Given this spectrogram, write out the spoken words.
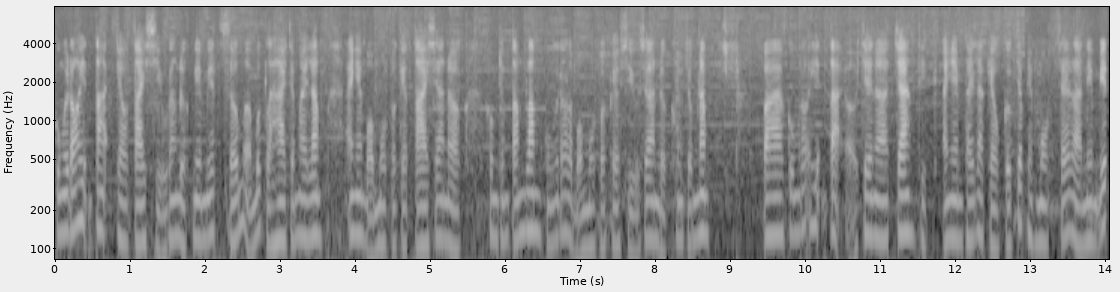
cùng với đó hiện tại kèo tài xỉu đang được niêm yết sớm ở mức là 2.25 anh em bỏ một vào kèo tài sẽ ăn được 0.85 cùng với đó là bỏ một vào kèo xỉu sẽ ăn được 0.5 và cùng đó hiện tại ở trên uh, trang thì anh em thấy là kèo cực chấp hiệp 1 sẽ là niêm yết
